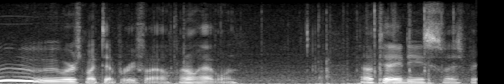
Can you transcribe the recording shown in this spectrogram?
Ooh, where's my temporary file? I don't have one. Okay, D slash B.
